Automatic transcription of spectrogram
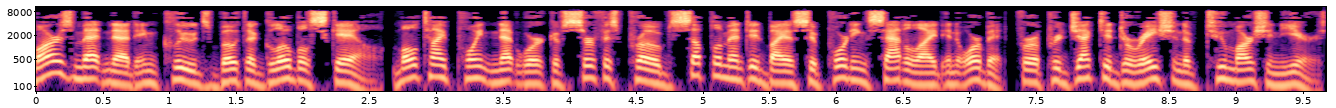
Mars METNET includes both a global-scale, multi-point network of surface probes supplemented by a supporting satellite in orbit, for a projected duration of two Martian years.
